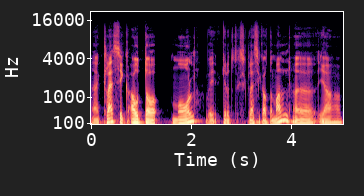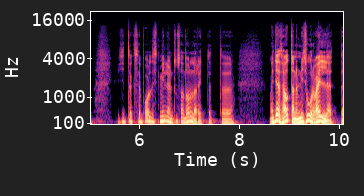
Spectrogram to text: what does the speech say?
äh, Classic Auto Mall või kirjutatakse Classic Auto Mall ja küsitakse poolteist miljonit USA dollarit, et ma ei tea, see auto näeb nii suur välja, et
